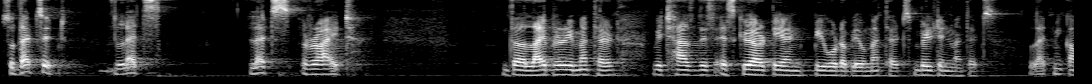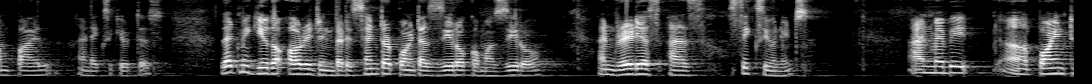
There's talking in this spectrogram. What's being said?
So that's it. Let's let's write the library method which has this sqrt and pow methods built-in methods. Let me compile and execute this. Let me give the origin that is center point as 0 comma 0 and radius as 6 units and maybe uh, point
